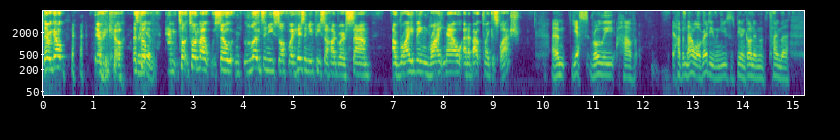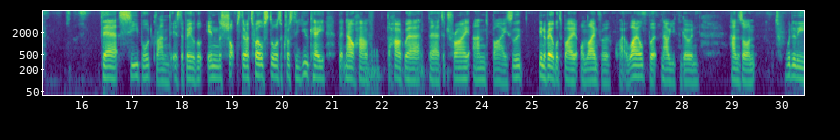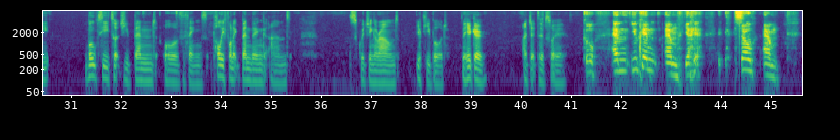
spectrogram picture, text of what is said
There we go. there we go. That's Brilliant. cool. Um, talking about so loads of new software. Here's a new piece of hardware, Sam arriving right now and about to make a splash? Um, yes, ROLI have have now already. The news has been and gone in the time there. Their Seaboard Grand is available in the shops. There are 12 stores across the UK that now have the hardware there to try and buy. So they've been available to buy online for quite a while, but now you can go and hands on twiddly, multi touchy bend all of the things, polyphonic bending and squidging around your keyboard. There you go. Adjectives for you. Cool. Um, you can um, yeah, yeah. So um,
